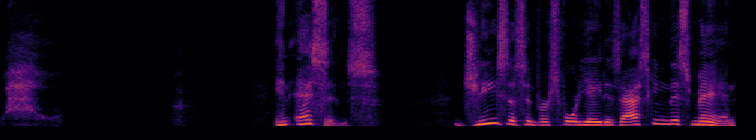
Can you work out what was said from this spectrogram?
Wow. In essence, Jesus in verse 48 is asking this man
